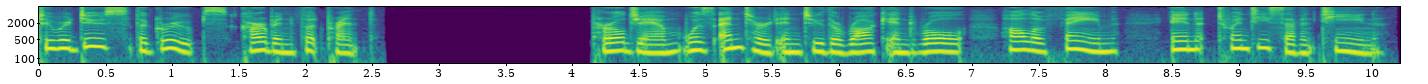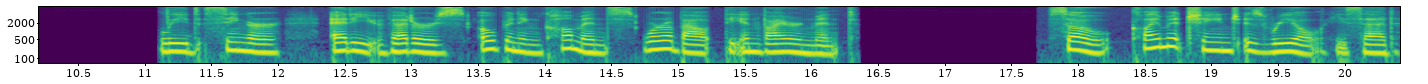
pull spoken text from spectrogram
to reduce the group's carbon footprint. Pearl Jam was entered into the Rock and Roll Hall of Fame in 2017. Lead singer Eddie Vedder's opening comments were about the environment. So, climate change is real, he said.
